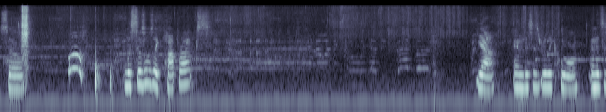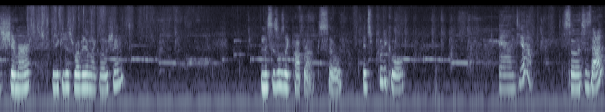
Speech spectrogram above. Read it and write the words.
So oh, and the sizzles like pop rocks. Yeah and this is really cool. And it's a shimmer that you can just rub it in like lotion and the sizzles like pop rocks, so it's pretty cool. And yeah, so this is that.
